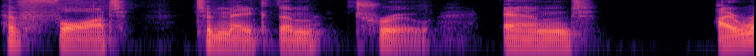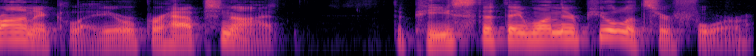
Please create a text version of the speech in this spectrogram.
Have Fought to Make Them True. And ironically, or perhaps not, the piece that they won their Pulitzer for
